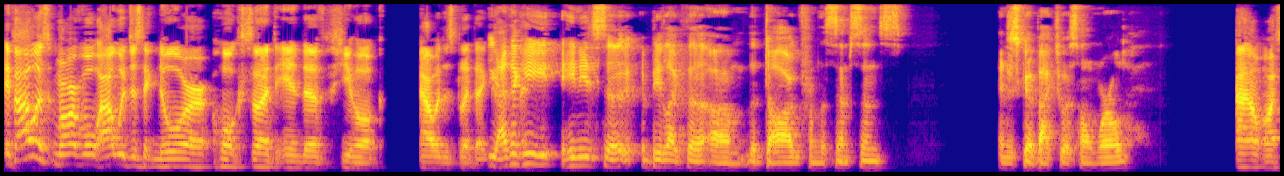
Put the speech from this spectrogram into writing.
if I was Marvel, I would just ignore Hulk's son at the end of She-Hulk. I would just let that. go. Yeah, I think he he needs to be like the um the dog from The Simpsons, and just go back to his home world. I don't watch.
